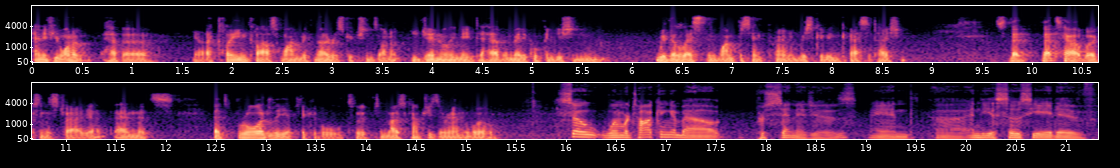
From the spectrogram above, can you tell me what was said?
and if you want to have a you know, a clean class one with no restrictions on it, you generally need to have a medical condition with a less than 1% per annum risk of incapacitation. So that, that's how it works in Australia, and that's, that's broadly applicable to, to most countries around the world. So when we're talking about percentages and, uh, and the associative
